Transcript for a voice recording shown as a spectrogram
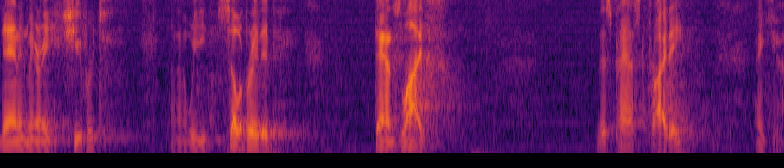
Dan and Mary Schiefert. Uh, we celebrated Dan's life this past Friday. Thank you.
